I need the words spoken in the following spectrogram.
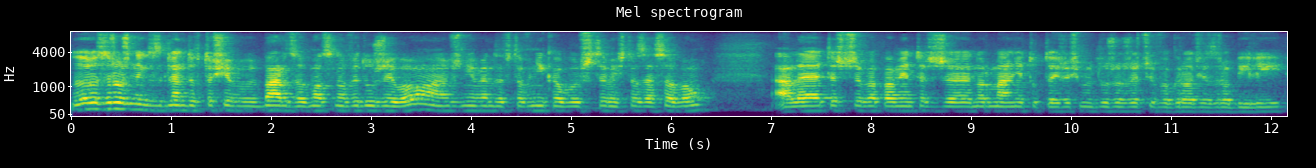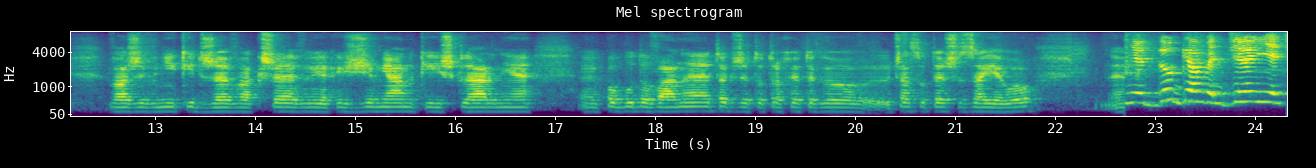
No z różnych względów to się bardzo mocno wydłużyło, a już nie będę w to wnikał, bo już chcę mieć to za sobą. Ale też trzeba pamiętać, że normalnie tutaj żeśmy dużo rzeczy w ogrodzie zrobili. Warzywniki, drzewa, krzewy, jakieś ziemianki, szklarnie e, pobudowane, także to trochę tego e, czasu też zajęło. Niedługo będziemy mieć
